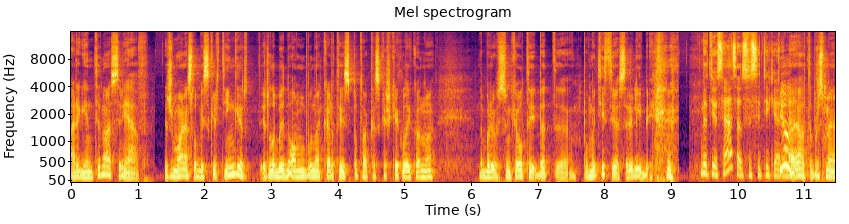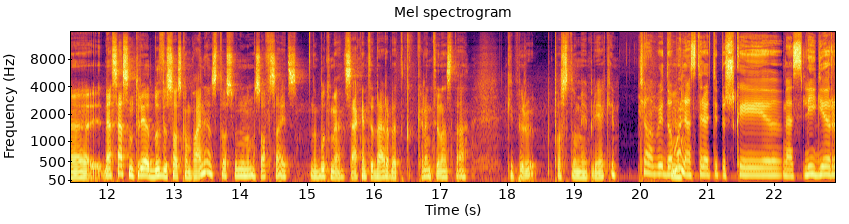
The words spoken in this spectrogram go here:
Argentinos ir JAV. Žmonės labai skirtingi ir, ir labai įdomu būna kartais po to, kas kažkiek laiko, nu, dabar jau sunkiau tai, bet uh, pamatyti jos realybėj. Bet jūs esate susitikę? Jo, jo, ta prasme, mes esam turėję du visos kompanijos, tos vadinamas offsites. Na, būtume sekanti dar, bet karantinas tą kaip ir pastumė į priekį. Čia labai įdomu, nes stereotipiškai mes lyg ir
